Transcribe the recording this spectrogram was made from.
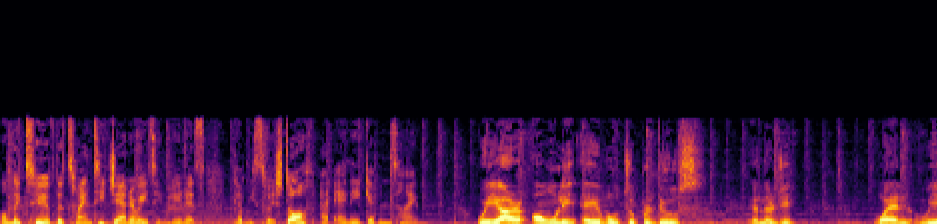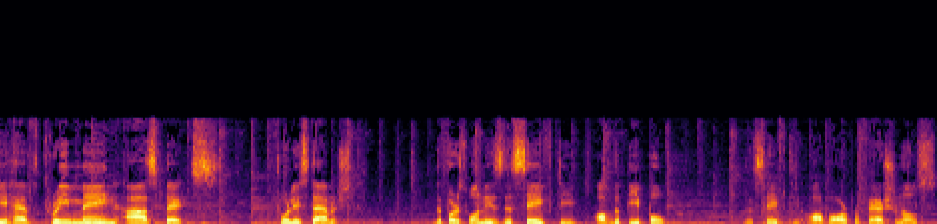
Only two of the 20 generating units can be switched off at any given time. We are only able to produce energy when we have three main aspects fully established. The first one is the safety of the people, the safety of our professionals.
